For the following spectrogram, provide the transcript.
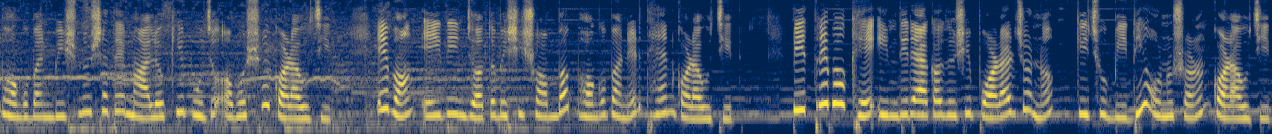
ভগবান বিষ্ণুর সাথে মা লক্ষ্মী পুজো অবশ্যই করা উচিত এবং এই দিন যত বেশি সম্ভব ভগবানের ধ্যান করা উচিত। পিতৃপক্ষে ইন্দিরা একাদশী পড়ার জন্য কিছু বিধি অনুসরণ করা উচিত।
